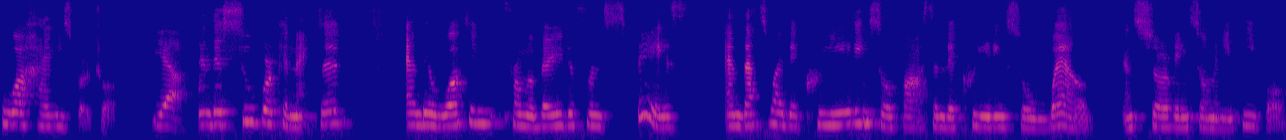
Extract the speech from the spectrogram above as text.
who are highly spiritual yeah and they're super connected and they're working from a very different space and that's why they're creating so fast and they're creating so well and serving so many people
